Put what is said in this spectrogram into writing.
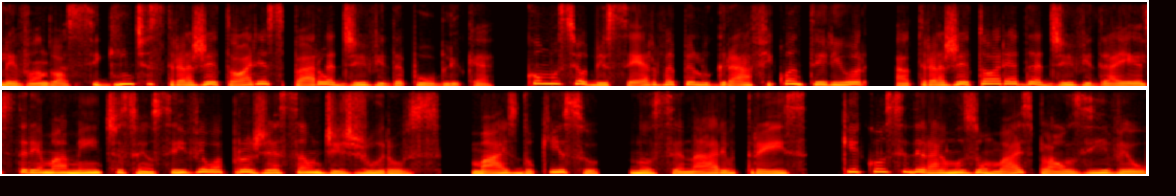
levando as seguintes trajetórias para a dívida pública. Como se observa pelo gráfico anterior, a trajetória da dívida é extremamente sensível à projeção de juros. Mais do que isso, no cenário 3, que consideramos o mais plausível,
